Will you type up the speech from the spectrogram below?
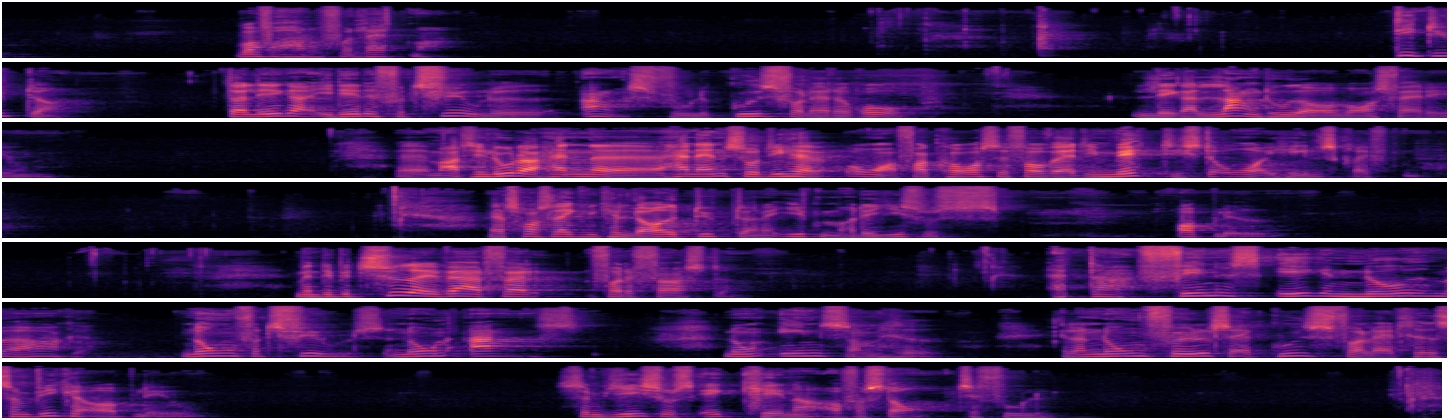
hvorfor har du forladt mig? De dybder, der ligger i dette fortvivlede, angstfulde, gudsforladte råb, ligger langt ud over vores fatteevne. Øh, Martin Luther han, øh, han anså de her ord fra korset for at være de mægtigste ord i hele skriften. Jeg tror slet ikke, vi kan lodde dybderne i dem, og det Jesus oplevede. Men det betyder i hvert fald for det første, at der findes ikke noget mørke, nogen fortvivlelse, nogen angst, nogen ensomhed, eller nogen følelse af Guds forladthed, som vi kan opleve, som Jesus ikke kender og forstår til fulde.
